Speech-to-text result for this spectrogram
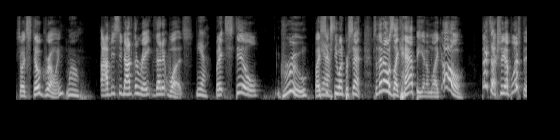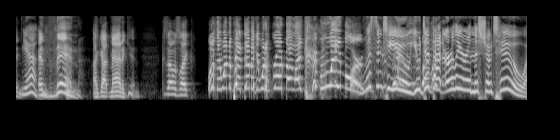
So it's still growing. Well, Obviously not at the rate that it was, yeah. but it still grew by Yeah. 61%. So then I was like happy and I'm like, "Oh, that's actually uplifting." Yeah. And then I got mad again cuz I was like, "Well, if there wasn't a pandemic, it would have grown by like way more." Listen to you. You did that earlier in this show too.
